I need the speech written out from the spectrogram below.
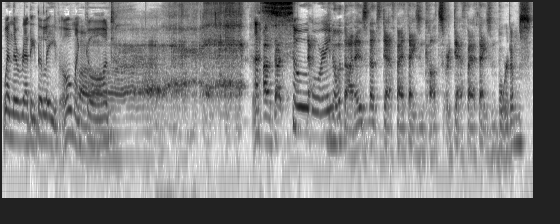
when they're ready to leave. Oh my god. That's that- so that- boring. You know what that is? That's death by a thousand cuts or death by a thousand boredoms.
